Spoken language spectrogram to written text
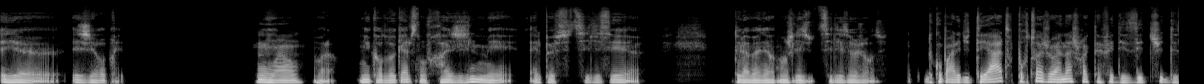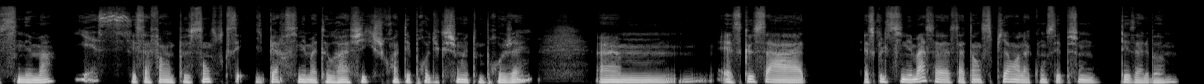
Et, euh, et j'ai repris. Wow. Voilà. Mes cordes vocales sont fragiles, mais elles peuvent s'utiliser euh, de la manière dont je les utilise aujourd'hui. Donc on parlait du théâtre. Pour toi, Johanna, je crois que tu as fait des études de cinéma. Yes. Et ça fait un peu sens parce que c'est hyper cinématographique, je crois, tes productions et ton projet. Mm. Euh, est-ce que ça, est-ce que le cinéma, ça, ça t'inspire dans la conception de tes albums?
